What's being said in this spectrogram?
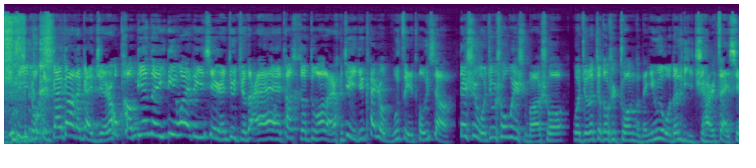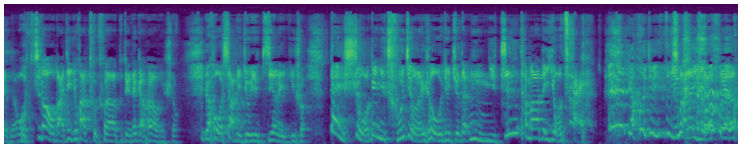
就是一种很尴尬的感觉。然后旁边的另外的一些人就觉得，哎，他喝多了，然后就已经开始捂嘴偷笑。但是我就说为什么说我觉得这都是装的呢？因为我的理智还是在线的，我知道我把这句话吐出来了不对，得赶快往收。然后我下面就又接了一句说，但是我跟你处久了之后，我就觉得，嗯，你真他妈的有才。然后就自己把它圆回来了，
